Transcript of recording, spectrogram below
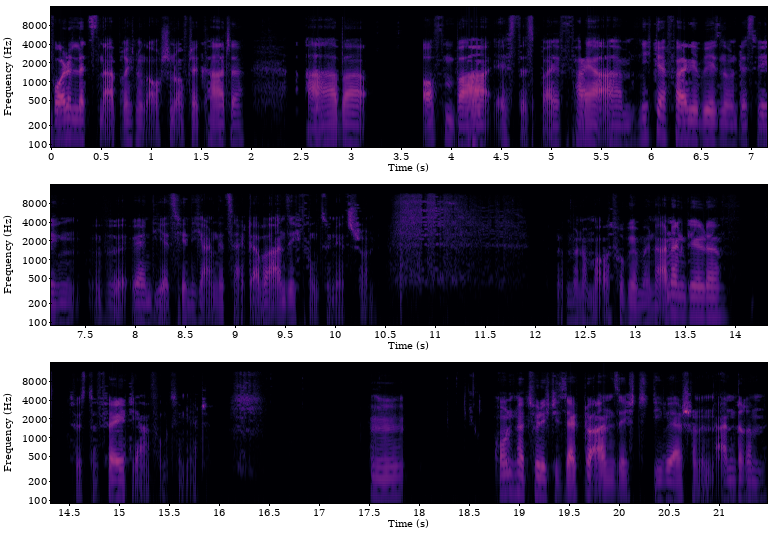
vor der letzten Abrechnung auch schon auf der Karte, aber offenbar ist das bei Feierabend nicht der Fall gewesen und deswegen werden die jetzt hier nicht angezeigt, aber an sich funktioniert es schon. Wenn wir nochmal ausprobieren bei einer anderen Gilde. Twist of Fate, ja, funktioniert. Mhm. Und natürlich die Sektoransicht, die wir ja schon in anderen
